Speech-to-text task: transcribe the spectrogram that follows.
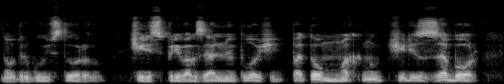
но в другую сторону. через привокзальную площадь, потом махнуть через забор —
